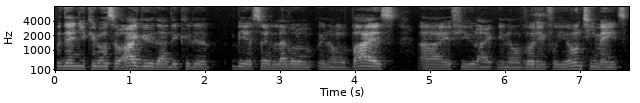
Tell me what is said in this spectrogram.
But then you could also argue that there could uh, be a certain level of you know of bias uh, if you like you know voting for your own teammates.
